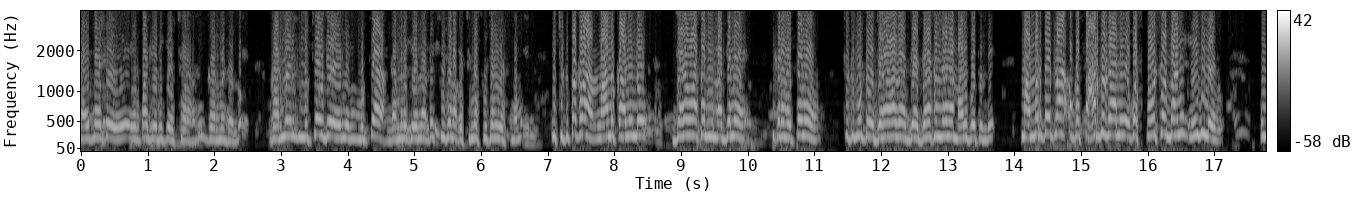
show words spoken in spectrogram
నైట్ నైట్ ఏర్పాటు చేయడానికి వచ్చారు గవర్నమెంట్ వాళ్ళు. గవర్నమెంట్ ముఖ్య ముఖ్య గమనిక ఏంటంటే సూచన ఒక చిన్న సూచన చేస్తున్నాం ఈ చుట్టుపక్కల నాలుగు కాలనీలు జనవాసాలు ఈ మధ్యనే ఇక్కడ మొత్తము చుట్టుముట్టు జనవాస జనసంద్రంగా మారిపోతుంది. మా అమ్మర్పేటలో ఒక పార్కు కానీ ఒక స్పోర్ట్స్ హబ్ కానీ ఏది లేదు. ఈ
